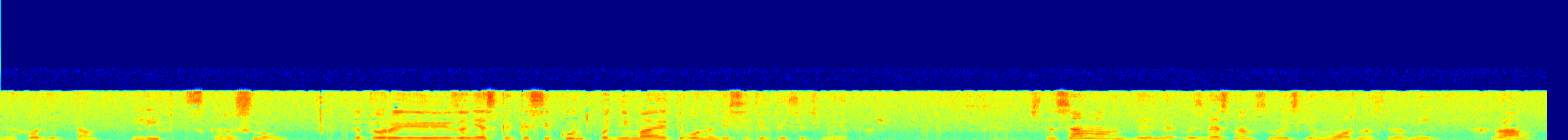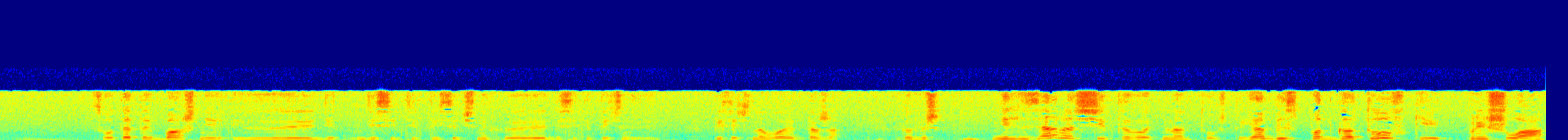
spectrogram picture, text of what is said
и находит там лифт скоростной который за несколько секунд поднимает его на десятитысячный этаж. Значит, на самом деле, в известном смысле можно сравнить храм с вот этой башней десятитысячных, э, десятитысячного этажа. То бишь нельзя рассчитывать на то, что я без подготовки пришла,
